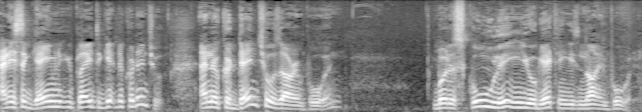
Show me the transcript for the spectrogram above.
And it's a game that you play to get the credentials. And the credentials are important but the schooling you're getting is not important.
